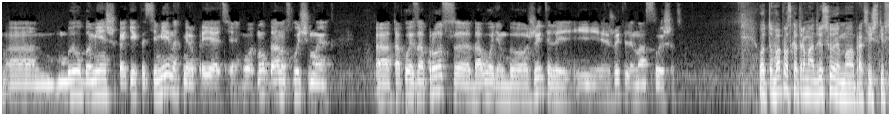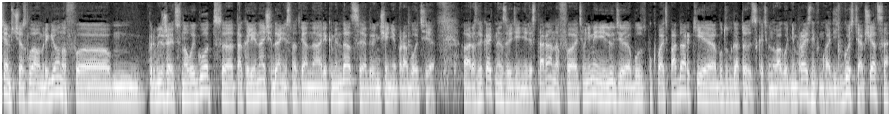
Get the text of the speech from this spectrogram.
э, было бы меньше каких-то семейных мероприятий. Вот. Но в данном случае мы Э, такой запрос э, доводим до жителей, и жители нас слышат. Вот вопрос, который мы адресуем э, практически всем сейчас главам регионов. Э, приближается Новый год. Э, так или иначе, да, несмотря на рекомендации, ограничения по работе развлекательных заведений, ресторанов, тем не менее, люди будут покупать подарки, будут готовиться к этим новогодним праздникам, ходить в гости, общаться.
